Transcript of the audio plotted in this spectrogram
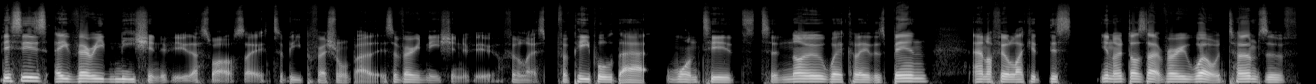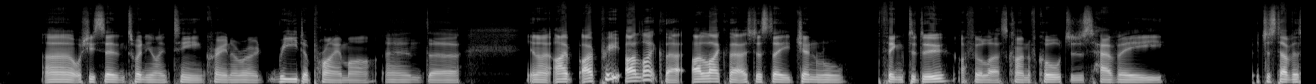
this is a very niche interview. That's what I'll say. To be professional about it, it's a very niche interview. I feel like for people that wanted to know where Kelela's been, and I feel like it this you know does that very well in terms of uh, what she said in 2019, creating her own reader primer, and uh, you know I I pre I like that. I like that. It's just a general thing to do. I feel that's kind of cool to just have a just have a,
